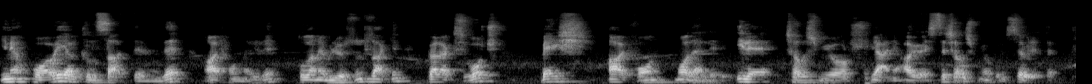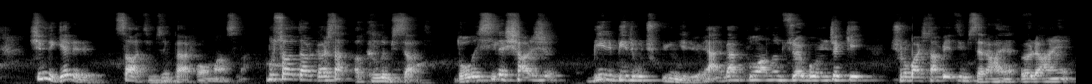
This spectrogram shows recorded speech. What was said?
Yine Huawei akıllı saatlerini de iPhone'lar ile kullanabiliyorsunuz. Lakin Galaxy Watch 5 iPhone modelleri ile çalışmıyor. Yani iOS'te çalışmıyor. Bunu size belirtelim. Şimdi gelelim saatimizin performansına. Bu saat arkadaşlar akıllı bir saat. Dolayısıyla şarjı 1-1,5 gün gidiyor. Yani ben kullandığım süre boyunca ki şunu baştan belirteyim size hani öyle hani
